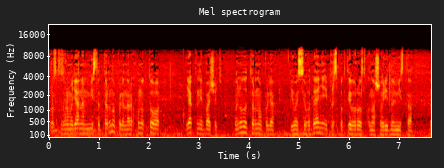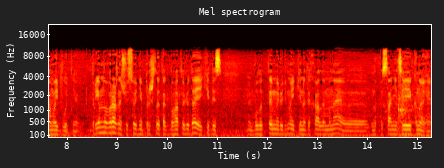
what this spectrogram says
просто з громадянами міста Тернополя на рахунок того, як вони бачать минуле Тернополя, його сьогодення і перспективи розвитку нашого рідного міста на майбутнє. Приємно вражено, що сьогодні прийшли так багато людей, які десь були тими людьми, які надихали мене е, в написанні цієї книги.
